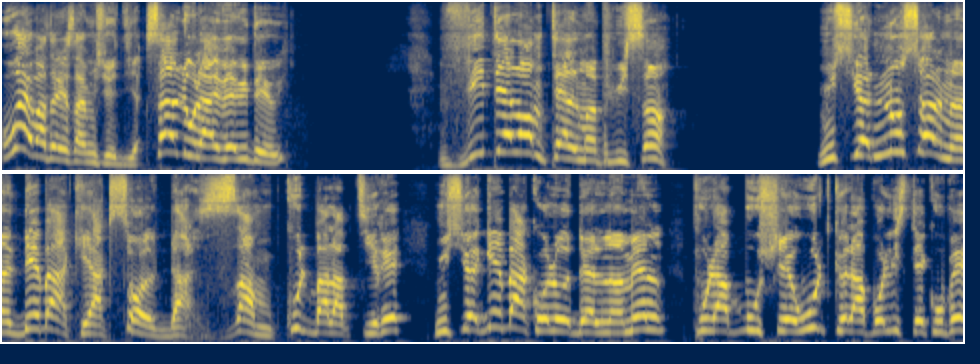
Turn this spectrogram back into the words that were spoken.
Ouè ouais, patre sa msye diya. Sal nou la verite, oui. Vite l'om telman puisan. Msye nou solman debake ak solda, zam, kout bal ap tire. Msye gen bako lode l nan men pou la bouchè wout ke la polis te koupe.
